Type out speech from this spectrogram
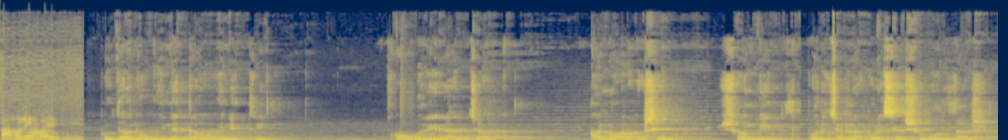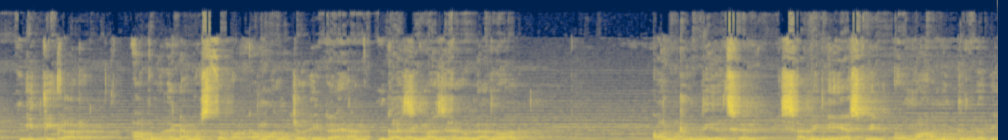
তাহলেই হয়েছে। প্রধান অভিনেতা অভিনেত্রী কবরী রাজ্জাক আনোয়ার হোসেন সংগীত পরিচালনা করেছেন সুবল দাস, গীতিকার আবু হেনা মোস্তফা কামাল, জহির রায়হান গাজী মাজহারুল আনোয়ার। কণ্ঠ দিয়েছেন সাবিনে ইয়াসমিন ও মাহমুদুল নবী।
